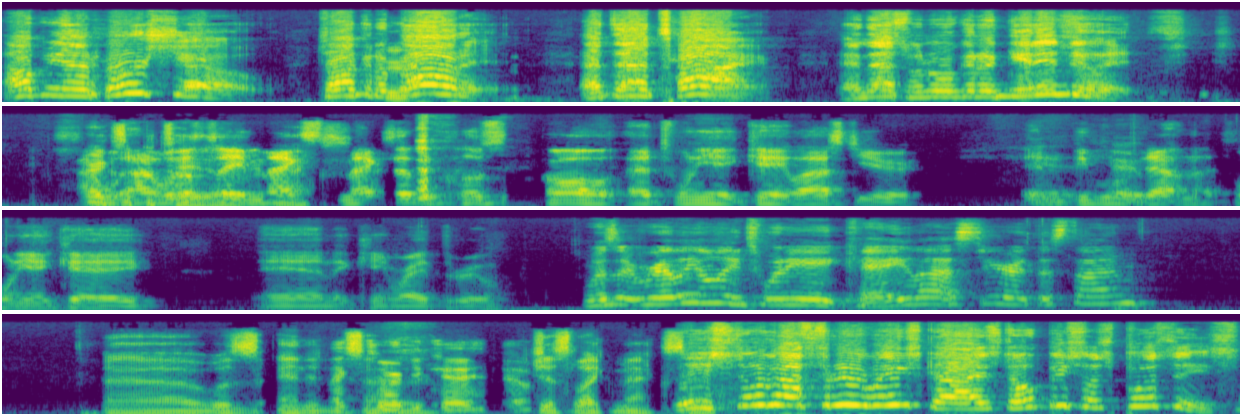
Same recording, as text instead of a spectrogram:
I'll be on her show talking about it at that time, and that's when we're going to get into it. I, Greg's a I will potato, say Max. Max Max had the closest call at 28k last year, and Yeah, people were doubting that 28k, and it came right through. Was it really only 28k last year at this time? Uh, was ended Like December, 30k. Yeah. just like Max We said. still got three weeks, guys. Don't be such pussies.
